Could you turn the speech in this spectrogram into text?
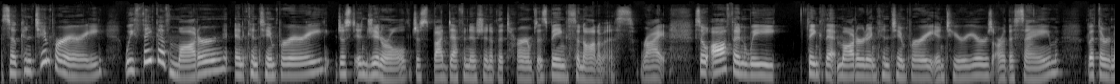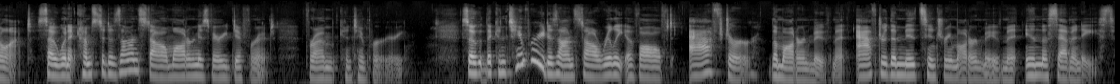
So, contemporary, we think of modern and contemporary just in general, just by definition of the terms, as being synonymous, right? So, often we think that modern and contemporary interiors are the same, but they're not. So, when it comes to design style, modern is very different from contemporary. So, the contemporary design style really evolved after the modern movement, after the mid century modern movement in the 70s.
